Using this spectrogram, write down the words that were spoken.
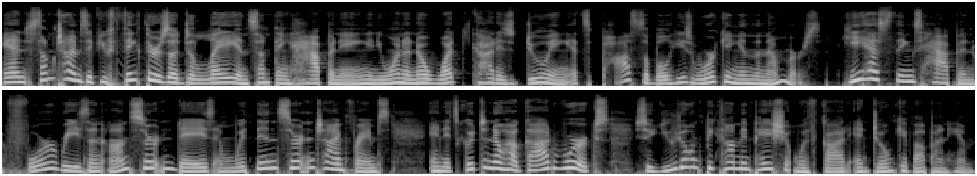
And sometimes, if you think there's a delay in something happening and you want to know what God is doing, it's possible He's working in the numbers. He has things happen for a reason on certain days and within certain time frames. And it's good to know how God works so you don't become impatient with God and don't give up on Him.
